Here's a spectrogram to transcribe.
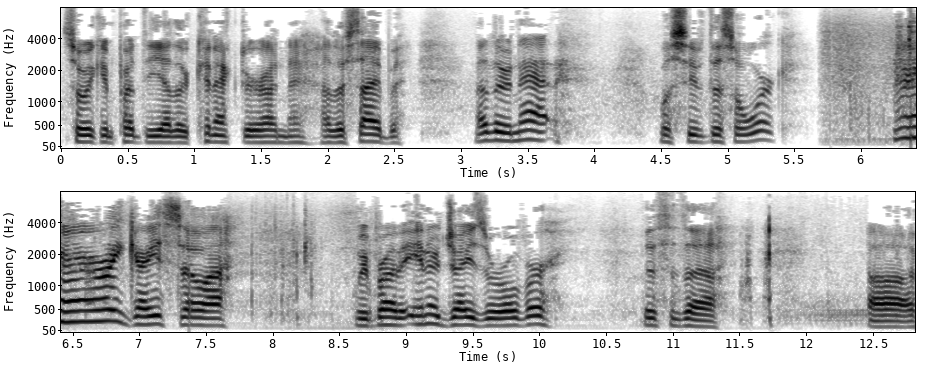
so we can put the other connector on the other side. But other than that we'll see if this will work. All right guys so uh, we brought an energizer over. This is a, a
